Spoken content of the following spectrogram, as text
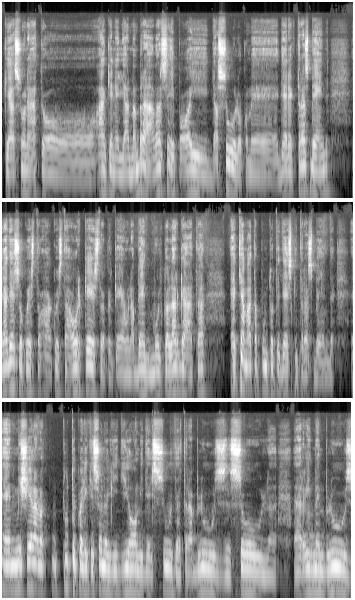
che ha suonato anche negli Allman Brothers e poi da solo come Derek Trax Band e adesso questo, ha questa orchestra perché è una band molto allargata è chiamata appunto Tedeschi Trash Band. Eh, miscelano tutti quelli che sono gli idiomi del sud tra blues, soul, eh, rhythm and blues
